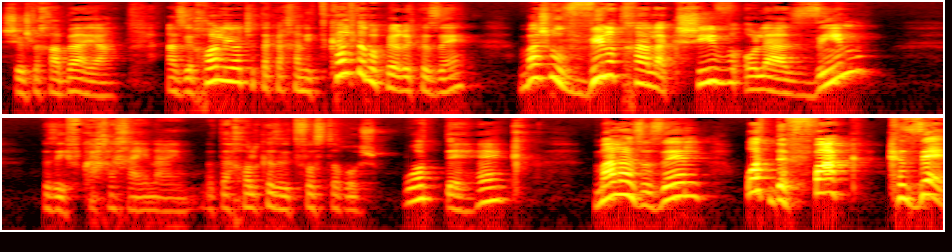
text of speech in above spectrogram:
שיש לך בעיה. אז יכול להיות שאתה ככה נתקלת בפרק הזה, משהו הוביל אותך להקשיב או להאזין, וזה יפקח לך עיניים, ואתה יכול כזה לתפוס את הראש. What the heck? מה לעזאזל? What the fuck? כזה.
